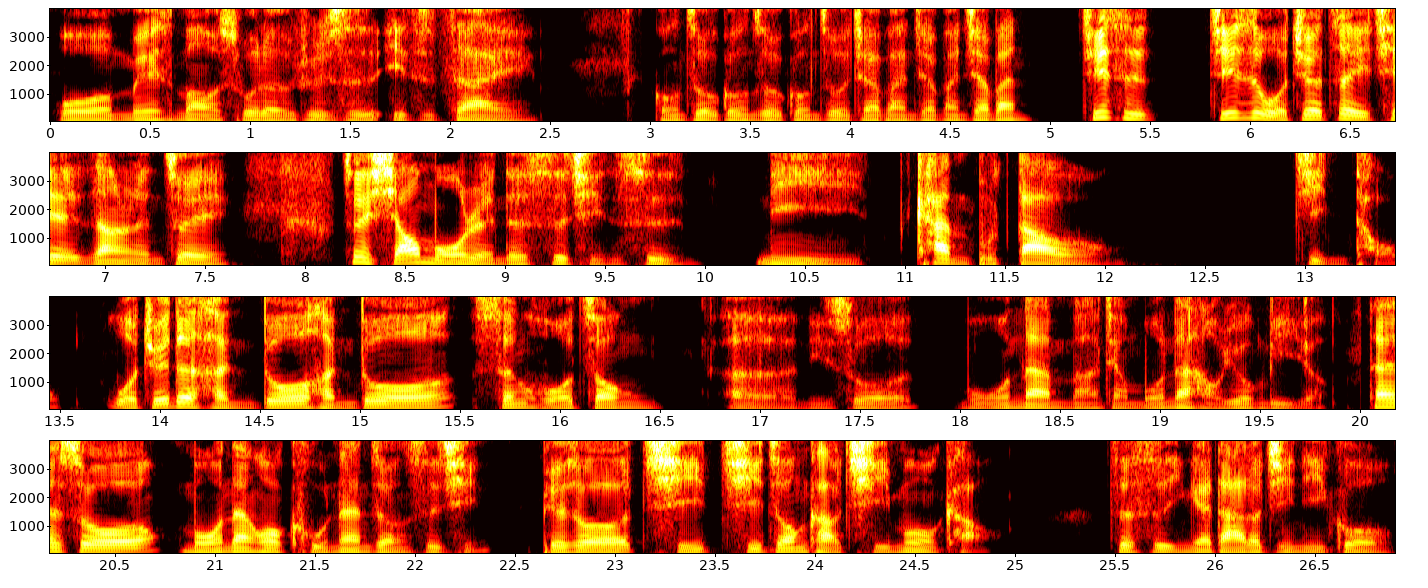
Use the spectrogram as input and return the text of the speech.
我没什么好说的，我就是一直在工作，工作，工作，加班，加班，加班。其实，其实我觉得这一切让人最最消磨人的事情是，你看不到尽头。我觉得很多很多生活中，呃，你说。磨难嘛，讲磨难好用力哦。但是说磨难或苦难这种事情，比如说期期中考、期末考，这是应该大家都经历过，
